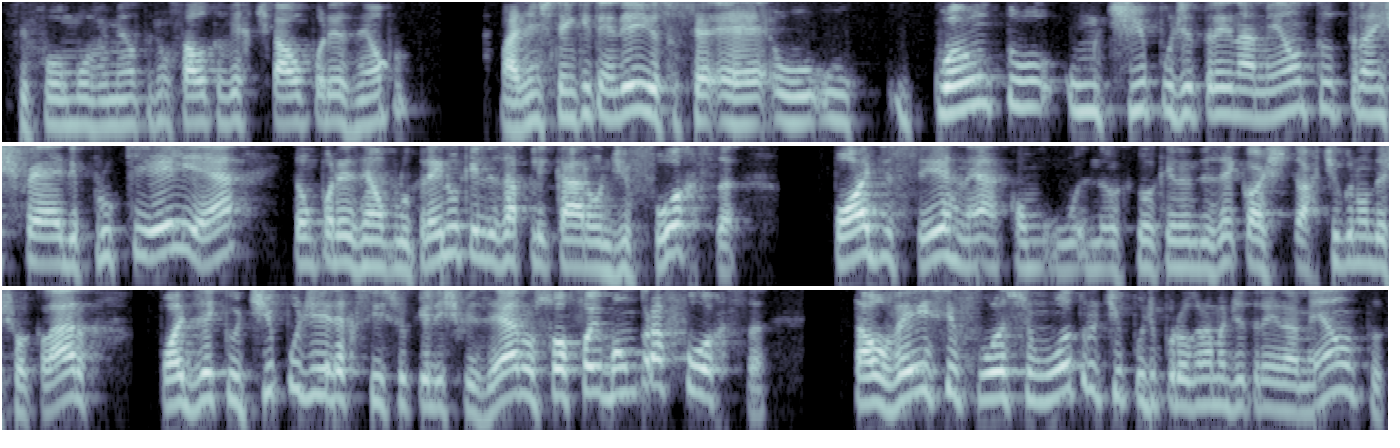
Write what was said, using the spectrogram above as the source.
se for o movimento de um salto vertical, por exemplo. Mas a gente tem que entender isso, é, o, o quanto um tipo de treinamento transfere para o que ele é. Então, por exemplo, o treino que eles aplicaram de força pode ser, né, como eu estou querendo dizer que o artigo não deixou claro, pode dizer que o tipo de exercício que eles fizeram só foi bom para força. Talvez se fosse um outro tipo de programa de treinamento,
